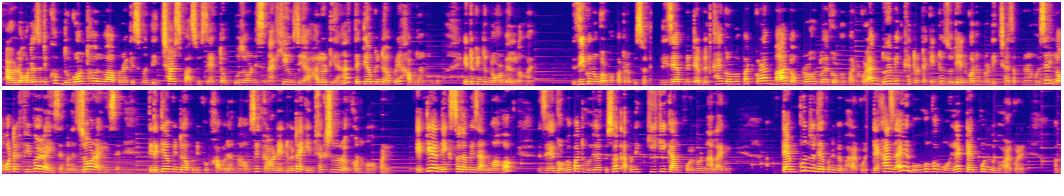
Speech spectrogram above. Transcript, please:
আৰু লগতে যদি খুব দুৰ্গন্ধ ওলোৱা আপোনাৰ কিছুমান ডিচাৰ্জ পাছ হৈছে একদম পূজৰ নিচিনা সেউজীয়া হালধীয়া হা তেতিয়াও কিন্তু আপুনি সাৱধান হ'ব। এইটো কিন্তু নৰ্মেল নহয়। যিকোনো গৰ্ভপাতৰ পিছত। নিজে আপুনি টেবলেট খাই গৰ্ভপাত কৰা বা ডক্টৰ হতুৱাই গৰ্ভপাত কৰা দুইবিধ ক্ষেত্ৰতে কিন্তু যদি এনেকুৱা ধৰণৰ ডিচাৰ্জ আপোনাৰ হৈছে লগতে ফিভাৰ আহিছে মানে জ্বৰ আহিছে তেতিয়াও কিন্তু আপুনি খুব সাৱধান হোৱা উচিত কাৰণ এইটো এটা ইনফেকশ্যনৰ লক্ষণ হ'ব পাৰে। এতিয়া নেক্সটত আমি জানো আহক যে গৰ্ভপাত হৈ যোৱাৰ পিছত আপুনি কি কি কাম কৰিব নালাগে। টেম্পুন যদি আপুনি ব্যৱহাৰ কৰে দেখা যায় বহু সংখ্যক মহিলাই টেম্পুন ব্যৱহাৰ কৰে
